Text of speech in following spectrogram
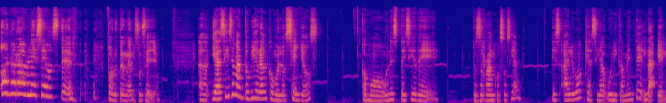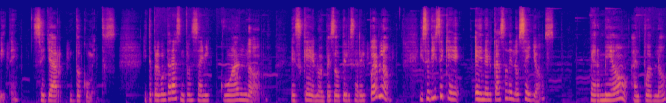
honorable sea usted por tener su sello. Ah, y así se mantuvieron como los sellos, como una especie de pues, rango social. Es algo que hacía únicamente la élite, sellar documentos. Y te preguntarás entonces a mí cuándo es que lo empezó a utilizar el pueblo. Y se dice que en el caso de los sellos, permeó al pueblo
